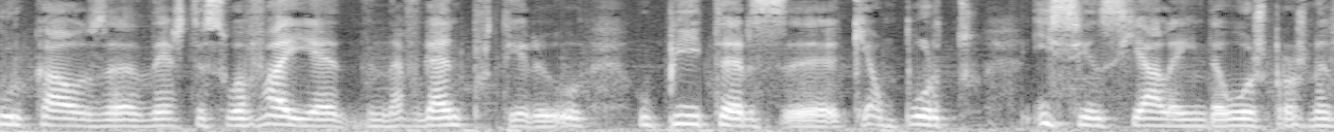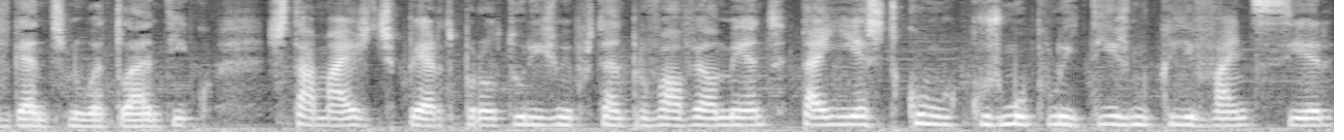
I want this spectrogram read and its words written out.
por causa desta sua veia de navegante, por ter o, o Peters, eh, que é um porto essencial ainda hoje para os navegantes no Atlântico, está mais desperto para o turismo e, portanto, provavelmente tem este cosmopolitismo que lhe vem de ser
